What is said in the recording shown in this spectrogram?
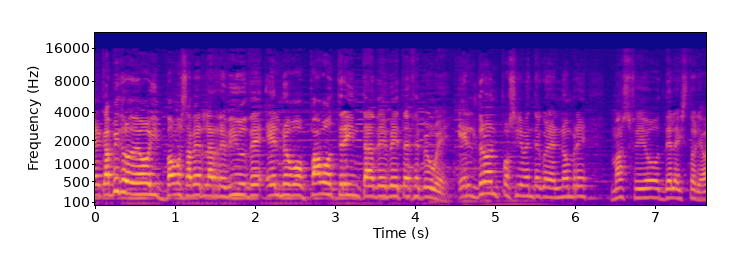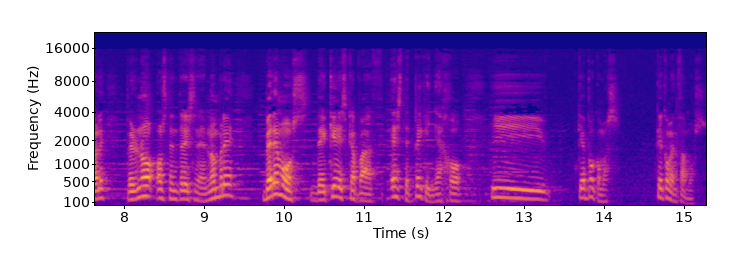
En el capítulo de hoy vamos a ver la review de el nuevo Pavo 30 de Beta FPV El dron posiblemente con el nombre más feo de la historia, ¿vale? Pero no os centréis en el nombre Veremos de qué es capaz este pequeñajo y... qué poco más. Que comenzamos.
